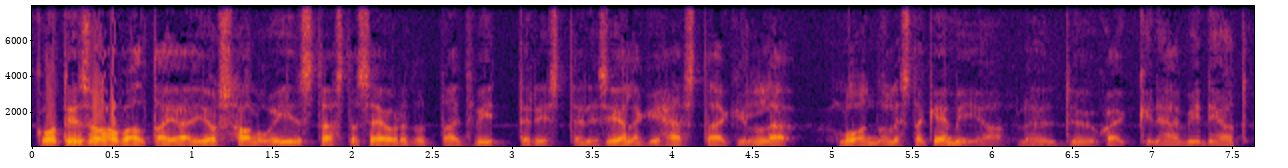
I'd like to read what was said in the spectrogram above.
kotisohvalta ja jos haluaa Instasta seurata tai Twitteristä, niin sielläkin hashtagillä luonnollista kemiaa löytyy kaikki nämä videot,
